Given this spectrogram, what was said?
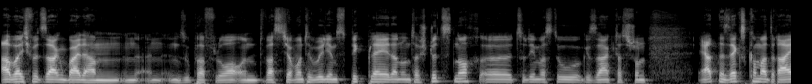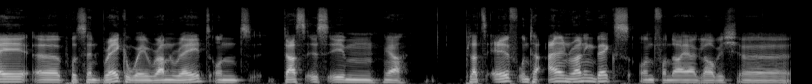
Aber ich würde sagen, beide haben einen, einen, einen super Floor. Und was Javonte Williams Big Play dann unterstützt noch, äh, zu dem, was du gesagt hast schon, er hat eine 6,3 äh, Prozent Breakaway Run Rate und das ist eben, ja, Platz 11 unter allen Running Backs und von daher glaube ich, äh,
